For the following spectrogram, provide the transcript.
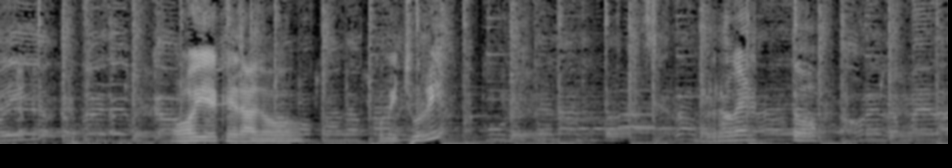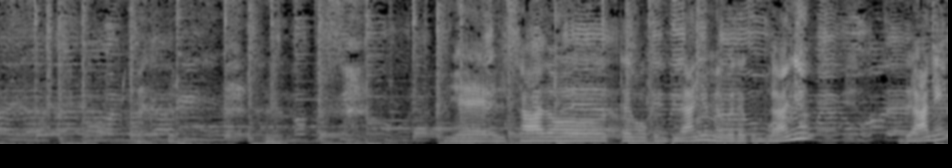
hoy. Hoy he quedado con mi churri. Roberto. Y el sábado tengo cumpleaños, me voy de cumpleaños. De Ani.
